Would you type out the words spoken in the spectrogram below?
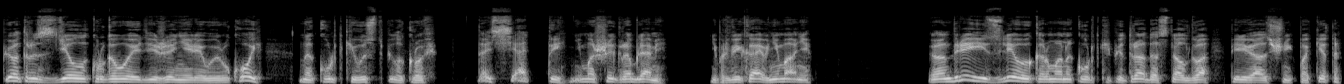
Петр сделал круговое движение левой рукой, на куртке выступила кровь. «Да сядь ты, не маши граблями, не привлекай внимания». Андрей из левого кармана куртки Петра достал два перевязочных пакета,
